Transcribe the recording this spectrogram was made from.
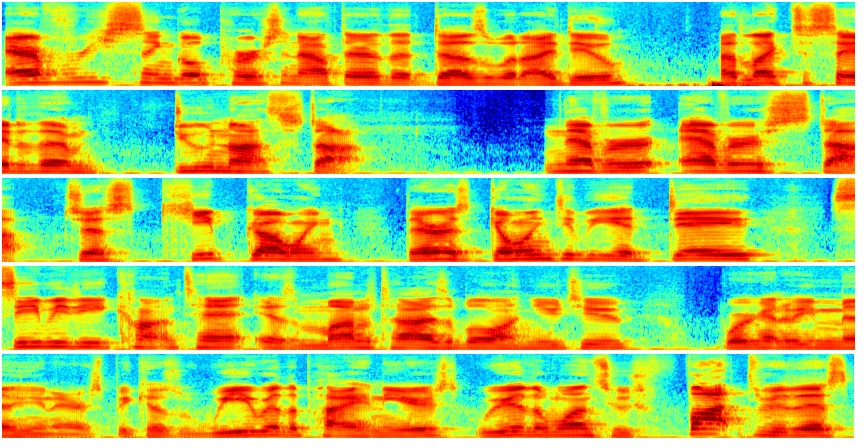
every single person out there that does what I do, I'd like to say to them, do not stop. Never ever stop. Just keep going. There is going to be a day CBD content is monetizable on YouTube. We're going to be millionaires because we were the pioneers. We are the ones who fought through this.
